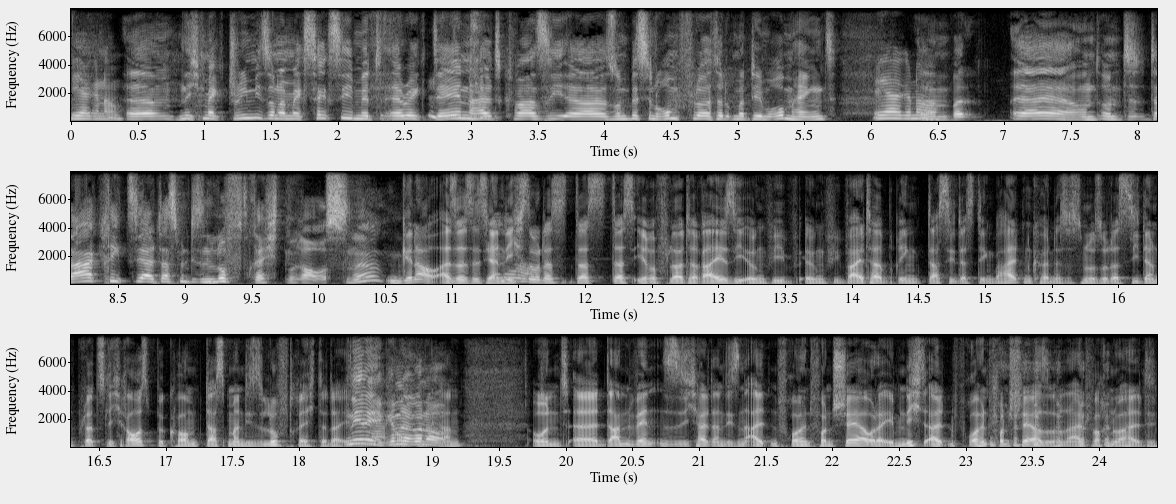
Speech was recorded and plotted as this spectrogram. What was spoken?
Ja, genau. ähm, nicht Mac Dreamy, sondern Mac Sexy mit Eric Dane halt quasi äh, so ein bisschen rumflirtet und mit dem rumhängt. Ja, genau. Ähm, ja, ja, und, und da kriegt sie halt das mit diesen Luftrechten raus, ne? Genau, also es ist ja nicht Genau. so, dass, dass, dass ihre Flirterei sie irgendwie, irgendwie weiterbringt, dass sie das Ding behalten können. Es ist nur so, dass sie dann plötzlich rausbekommt, dass man diese Luftrechte da eben Nee, nee, genau, genau. kann. Und äh, dann wenden sie sich halt an diesen alten Freund von Cher oder eben nicht alten Freund von Cher, sondern einfach nur halt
